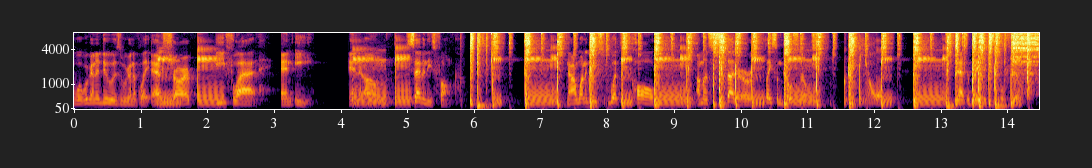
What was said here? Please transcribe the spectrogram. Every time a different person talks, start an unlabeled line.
So what we're gonna do is we're gonna play F sharp, E flat, and E, in um 70s funk. Now I want to do what's called I'm gonna stutter or play some ghost notes. That's a basic single fifth.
